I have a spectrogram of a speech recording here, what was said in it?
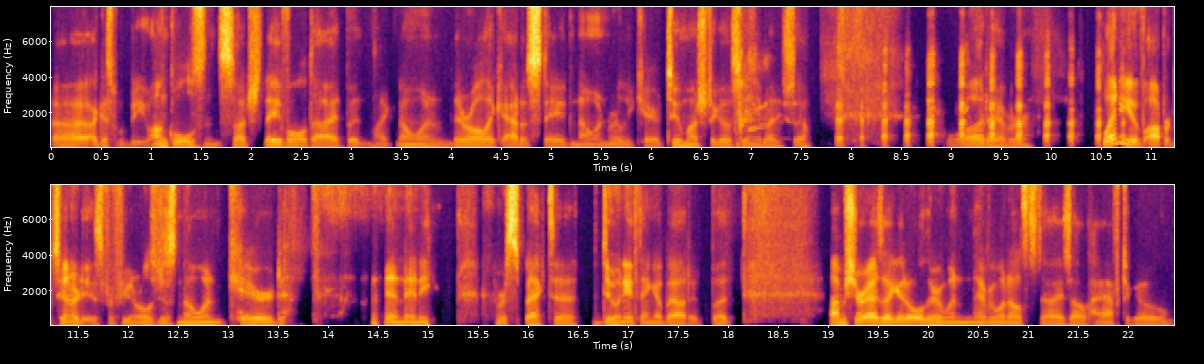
uh, I guess would be uncles and such. They've all died, but like no one, they're all like out of state. No one really cared too much to go see anybody. So whatever. Plenty of opportunities for funerals, just no one cared in any respect to do anything about it. But I'm sure as I get older, when everyone else dies, I'll have to go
